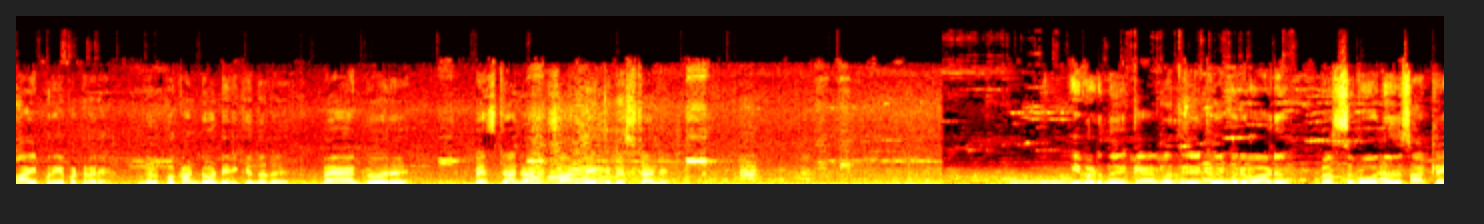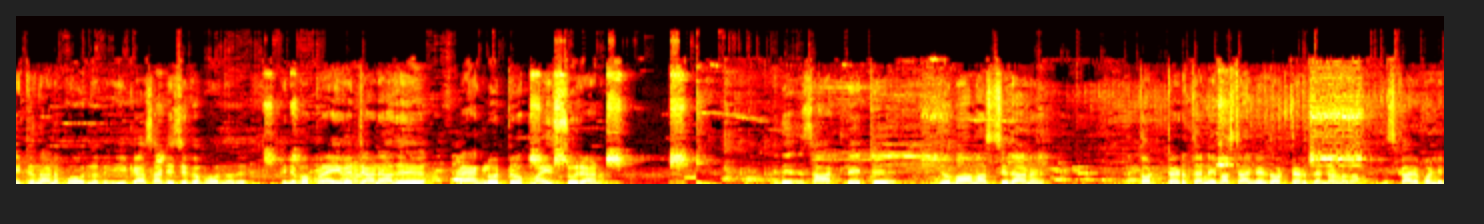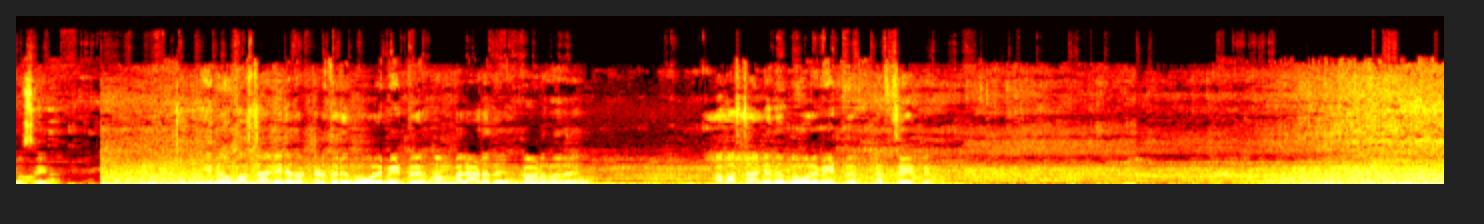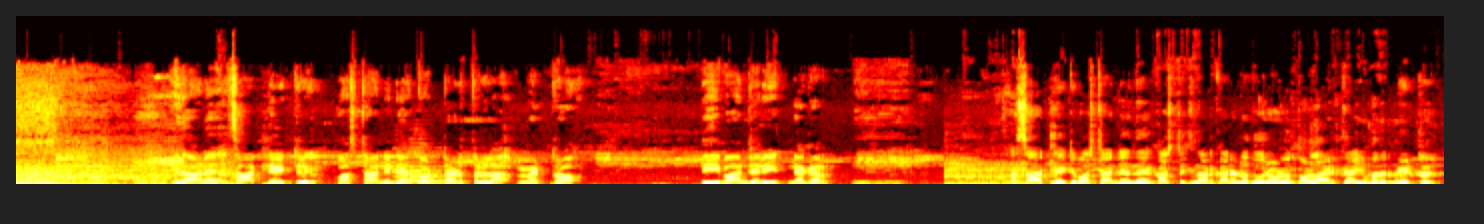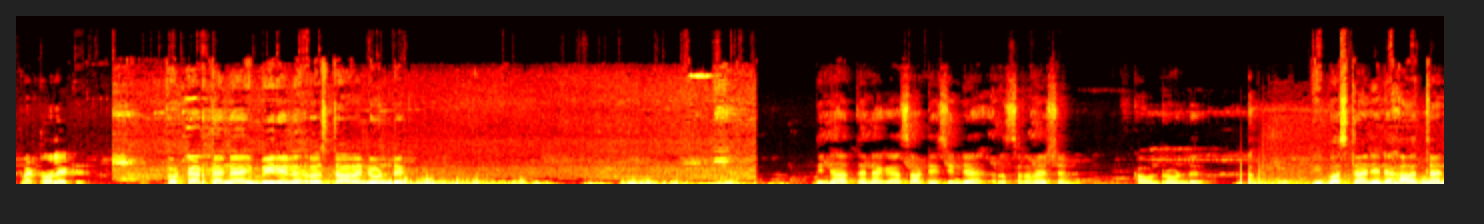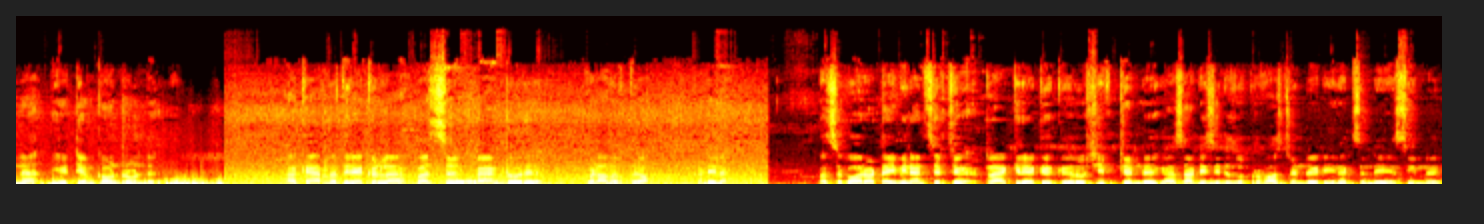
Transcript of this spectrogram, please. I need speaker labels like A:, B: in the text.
A: Hi പ്രിയപ്പെട്ടവരെ നിങ്ങളിപ്പോൾ കണ്ടുകൊണ്ടിരിക്കുന്നത് ബാംഗ്ലൂർ ബസ് സ്റ്റാൻഡാണ് സാറ്റലൈറ്റ് ബസ് സ്റ്റാൻഡ് ഇവിടുന്ന് കേരളത്തിലേക്ക് ഒരുപാട് ബസ് പോകുന്നത് സാറ്റലൈറ്റ് എന്നാണ് പോകുന്നത് ഈ K S R T C ഒക്കെ പോകുന്നത്. പിന്നെ ഇപ്പോൾ പ്രൈവറ്റ് ആണ് അത് ബാംഗ്ലൂർ ടു മൈസൂരാണ്. ഇത് സാറ്റലൈറ്റ് ജുമാ മസ്ജിദാണ്. തൊട്ടടുത്ത് തന്നെ ബസ് സ്റ്റാൻഡിന് തൊട്ടടുത്ത് തന്നെ ഉള്ളതാണ് നിസ്കാരപ്പള്ളി മുസ്ലിം. ഇതും ബസ് സ്റ്റാൻഡിന്റെ തൊട്ടടുത്ത് ഒരു നൂറ് മീറ്റർ അമ്പലാണിത് കാണുന്നത്. ആ ബസ് സ്റ്റാൻഡിൽ നിന്ന് നൂറ് മീറ്റർ ലെഫ്റ്റ് സൈഡിൽ. ഇതാണ് സാറ്റലൈറ്റ് ബസ് സ്റ്റാൻഡിന്റെ തൊട്ടടുത്തുള്ള metro Deepanjali Nagar. Satellite bus സ്റ്റാൻഡിൽ നിന്ന് കഷ്ടിച്ച് നടക്കാനുള്ള ദൂരമുള്ളൂ തൊള്ളായിരത്തി അമ്പത് മീറ്റർ മെട്രോയിലേക്ക്. തൊട്ടടുത്ത് തന്നെ ഇമ്പീരിയൽ റെസ്റ്റോറന്റ് ഉണ്ട്. ഇതിന്റെ അകത്ത് തന്നെ കെ എസ് ആർ ടി സിന്റെ റിസർവേഷൻ കൗണ്ടറും ഉണ്ട്. ഈ ബസ് സ്റ്റാൻഡിന്റെ അകത്ത് തന്നെ എ ടി എം കൗണ്ടറും ഉണ്ട്. കേരളത്തിലേക്കുള്ള ബസ് ബാംഗ്ലൂർ വിടാൻ നിർത്തുക. കണ്ടില്ലേ? ബസ്സൊക്കെ ഓരോ ടൈമിനനുസരിച്ച് ട്രാക്കിലേക്ക് കയറും. ഷിഫ്റ്റ് ഉണ്ട് കെ എസ് ആർ ടി സിന്റെ സൂപ്പർ ഫാസ്റ്റ് ഉണ്ട് ഡീലക്സ് ഉണ്ട് എ സി ഉണ്ട്.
